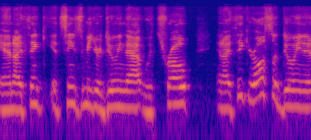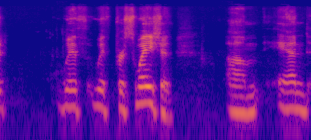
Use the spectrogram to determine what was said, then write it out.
And I think it seems to me you're doing that with trope, and I think you're also doing it with with persuasion. Um, and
